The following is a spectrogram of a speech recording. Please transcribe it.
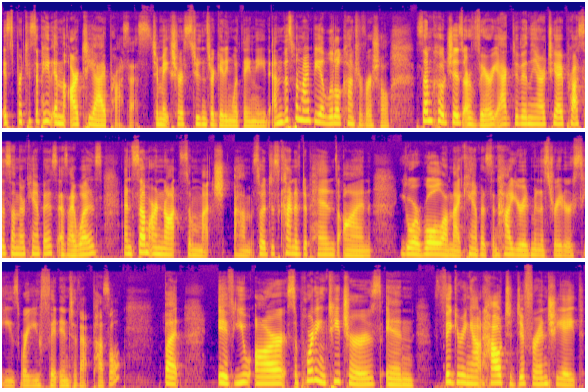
is participate in the RTI process to make sure students are getting what they need. And this one might be a little controversial. Some coaches are very active in the RTI process on their campus, as I was, and some are not so much. Um, so it just kind of depends on your role on that campus and how your administrator sees where you fit into that puzzle. But if you are supporting teachers in figuring out how to differentiate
